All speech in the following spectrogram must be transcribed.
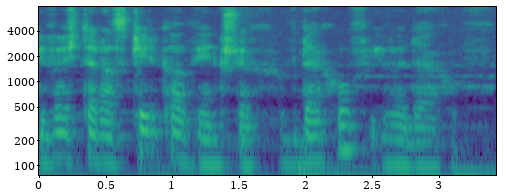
I weź teraz kilka większych wdechów i wydechów.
